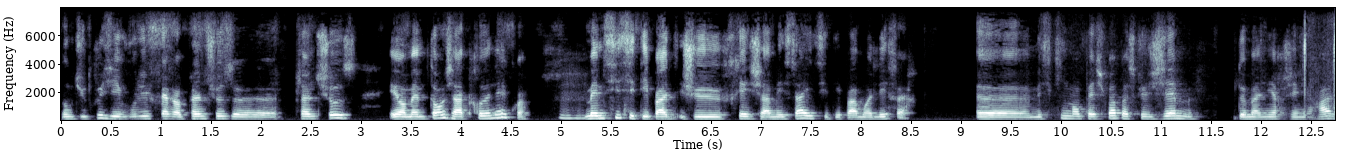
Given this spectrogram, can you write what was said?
Donc, du coup, j'ai voulu faire plein de choses, plein de choses. Et en même temps, j'apprenais, quoi. Mhm. Même si c'était pas, je ferais jamais ça et c'était pas à moi de les faire. Euh, mais ce qui ne m'empêche pas parce que j'aime de manière générale,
